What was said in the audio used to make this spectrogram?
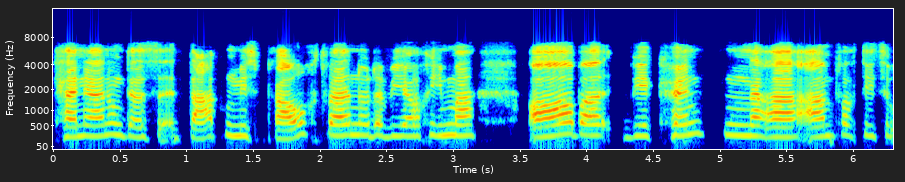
keine Ahnung, dass Daten missbraucht werden oder wie auch immer, aber wir könnten äh, einfach diese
